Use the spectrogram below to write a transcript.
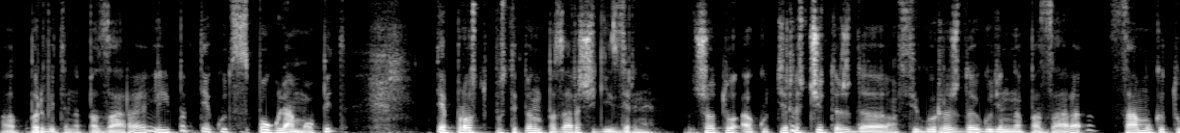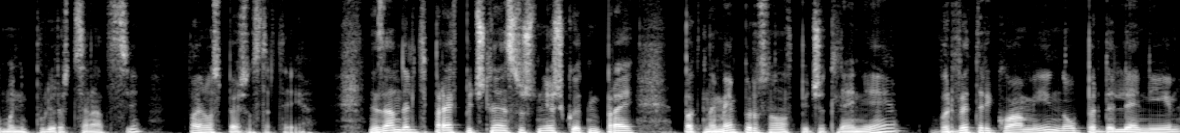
а, първите на пазара или пък те, които са с по-голям опит, те просто постепенно пазара ще ги изрине. Защото ако ти разчиташ да фигурираш до година на пазара, само като манипулираш цената си, това е една успешна стратегия. Не знам дали ти прави впечатление също нещо, което ми прави пък на мен персонално впечатление. Вървят реклами на определени,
